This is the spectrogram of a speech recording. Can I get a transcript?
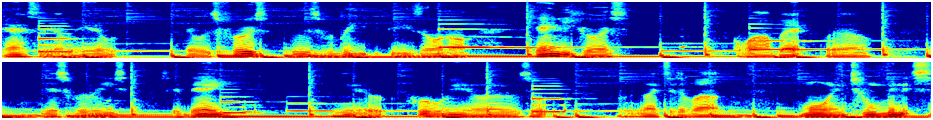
fantastic. I mean it, it was first it was released on uh, Candy Crush a while back, but uh, just released today. You know, cool. You know, it was lasted about more than two minutes.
